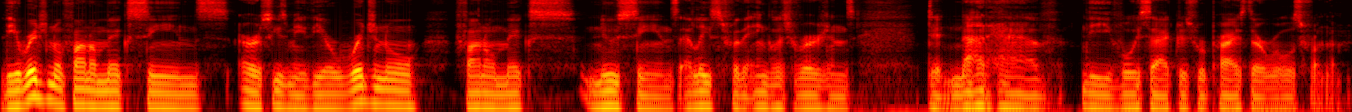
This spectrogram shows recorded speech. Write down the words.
The original Final Mix scenes, or excuse me, the original Final Mix new scenes, at least for the English versions, did not have the voice actors reprise their roles from them.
